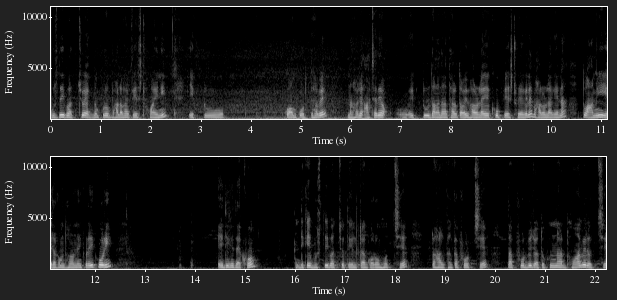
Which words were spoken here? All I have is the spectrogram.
বুঝতেই পারছ, একদম পুরো ভালোভাবে পেস্ট হয়নি। একটু কম করতে হবে। না হলে আচারে একটু দানা দানা থাকলে তবেই ভালো লাগে, খুব পেস্ট হয়ে গেলে ভালো লাগে না। তো আমি এরকম ধরনের করেই করি। এইদিকে দেখো, দেখে বুঝতেই পারছ তেলটা গরম হচ্ছে, একটু হালকা হালকা ফুটছে। তা ফুটবে যতক্ষণ না ধোঁয়া বেরোচ্ছে,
